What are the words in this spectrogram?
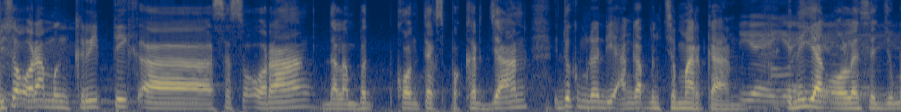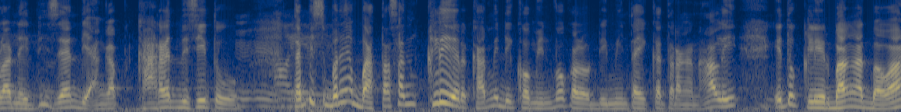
Bisa orang mengkritik eh, seseorang dalam konteks pekerjaan itu kemudian dianggap mencemarkan. Iya, iya, Ini iya, yang oleh sejumlah netizen dianggap karet di situ. Oh, Tapi iya, sebenarnya batasan clear kami di Kominfo kalau dimintai keterangan ahli itu clear banget bahwa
